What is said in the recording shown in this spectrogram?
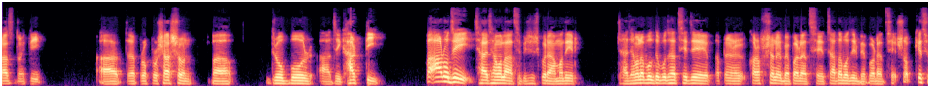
রাজনৈতিক তারপর প্রশাসন বা দ্রব্যর যে ঘাটতি বা আরও যেই ঝামেলা আছে, বিশেষ করে আমাদের ঝামেলা বলতে বোঝাচ্ছে যে, আপনার করাপশনের ব্যাপার আছে, চাঁদাবাজির ব্যাপার আছে, সবকিছু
